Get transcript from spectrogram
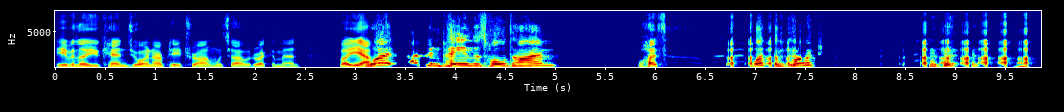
even though you can join our Patreon, which I would recommend. But yeah, What? I've been paying this whole time. what? What the fuck?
